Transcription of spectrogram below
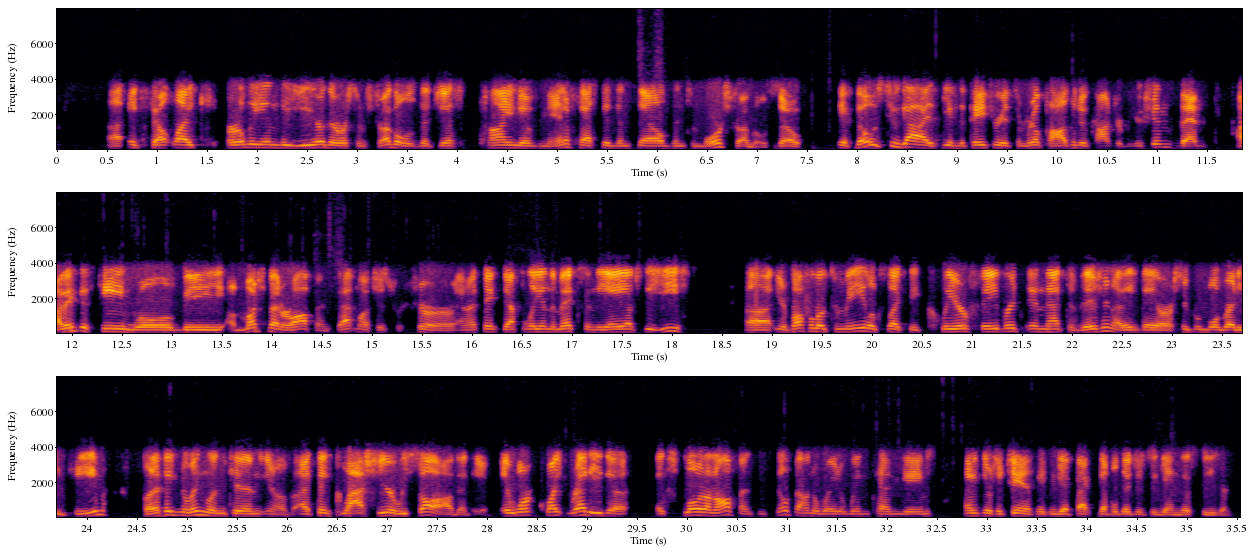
uh, it felt like early in the year there were some struggles that just kind of manifested themselves into more struggles. So if those two guys give the Patriots some real positive contributions, then I think this team will be a much better offense. That much is for sure. And I think definitely in the mix in the AFC East. Uh, you know, Buffalo to me looks like the clear favorite in that division. I think they are a Super Bowl ready team. But I think New England can, you know, I think last year we saw that if they weren't quite ready to explode on offense and still found a way to win 10 games, I think there's a chance they can get back double digits again this season.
